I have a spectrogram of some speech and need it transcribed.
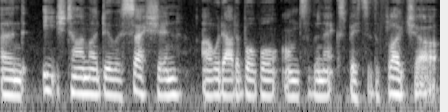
And each time I do a session, I would add a bubble onto the next bit of the flowchart.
